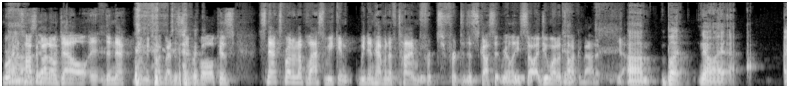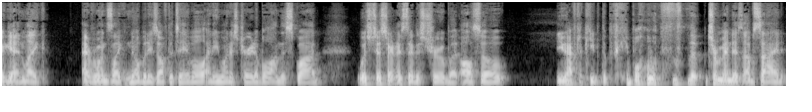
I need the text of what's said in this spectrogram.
We're going to Uh, talk about that. Odell in the next when we talk about the Super Bowl because Snacks brought it up last week and we didn't have enough time for for to discuss it really. So I do want to Good. talk about it. Yeah. Um, but no, I, I again like everyone's like nobody's off the table. Anyone is tradable on this squad, which to a certain extent is true, but also you have to keep the people with the tremendous upside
